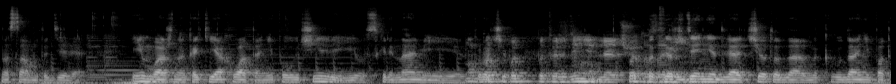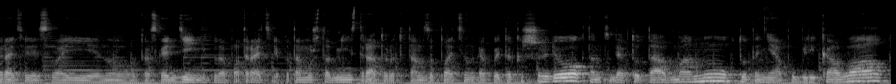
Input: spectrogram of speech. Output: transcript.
на самом-то деле, им важно, какие охваты они получили, и с хренами, и Ну, прочее. под- под- подтверждение для отчета. Подтверждение для отчета, да, куда они потратили свои, ну, так сказать, деньги, куда потратили, потому что администратору ты там заплатил какой-то кошелек, там тебя кто-то обманул, кто-то не опубликовал,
